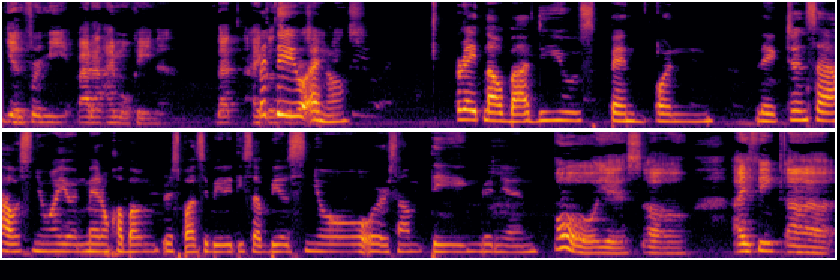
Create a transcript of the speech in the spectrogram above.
yun, for me, parang I'm okay na. That I But do you, savings. ano, right now ba, do you spend on Like, dyan sa house nyo ngayon, meron ka bang responsibility sa bills nyo or something, ganyan? Oh, yes. Uh, I think uh,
